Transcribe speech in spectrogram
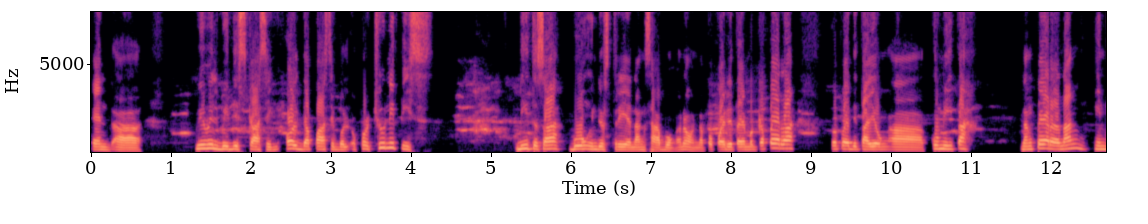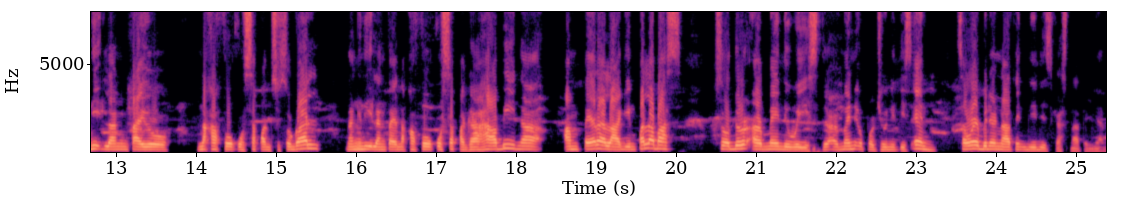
And, uh, we will be discussing all the possible opportunities dito sa buong industriya ng sabong. Ano, na po pwede tayong magkapera, po pwede tayong ah, kumita ng pera nang hindi lang tayo nakafocus sa pagsusugal, nang hindi lang tayo nakafocus sa paghahabi na ang pera laging palabas, So there are many ways, there are many opportunities and sa webinar natin di-discuss natin 'yan.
